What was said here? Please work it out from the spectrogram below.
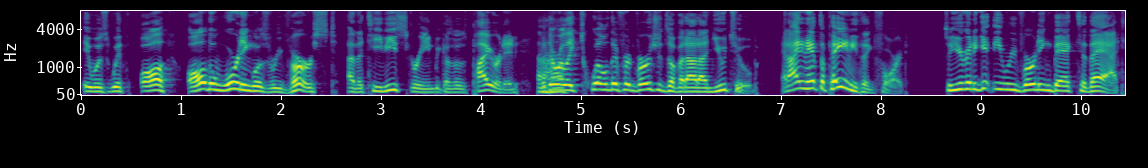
It was with all all the wording was reversed on the TV screen because it was pirated, but there were uh-huh. like 12 different versions of it out on YouTube, and I didn't have to pay anything for it. So you're going to get me reverting back to that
